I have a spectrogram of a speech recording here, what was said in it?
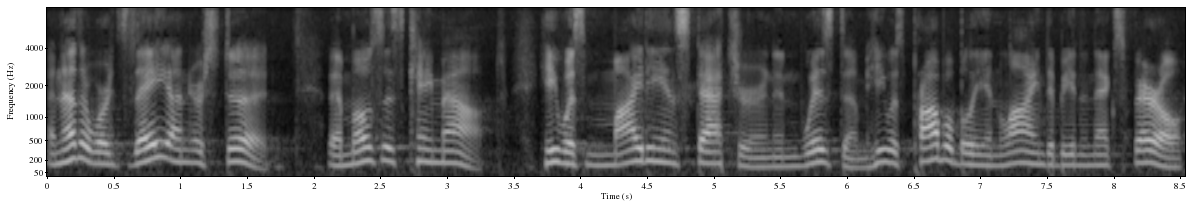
In other words, they understood that Moses came out he was mighty in stature and in wisdom. He was probably in line to be the next Pharaoh.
